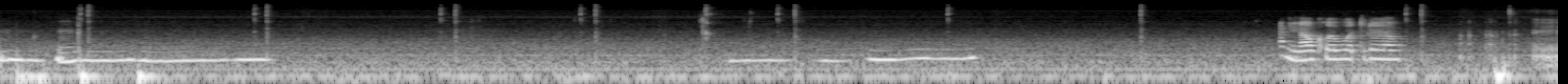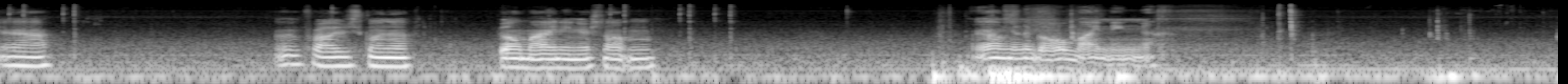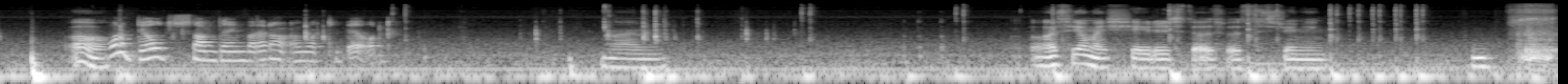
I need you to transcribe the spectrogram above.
I have no clue what to do. Yeah. I'm probably just gonna go mining or something. I'm gonna go mining. Oh, I want to build something, but I don't know what to build. um. Let's see how my shaders does with streaming.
